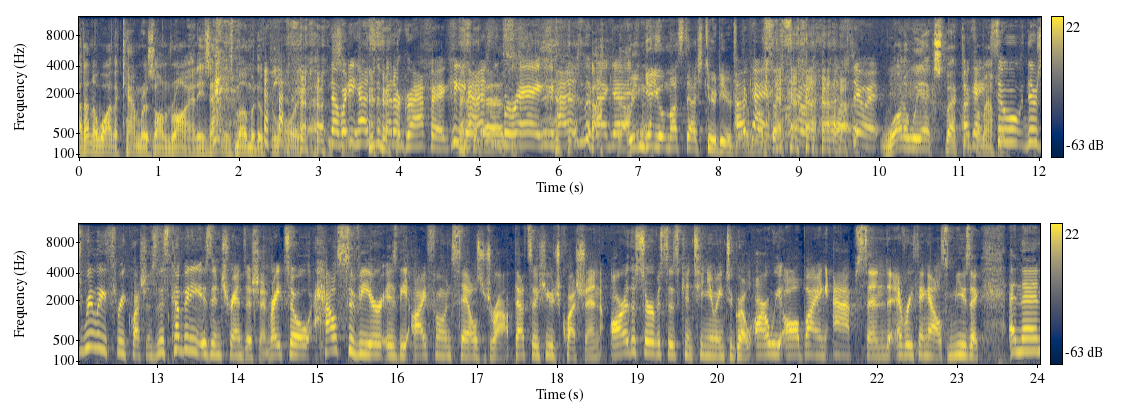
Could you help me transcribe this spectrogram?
I don't know why the camera's on Ryan. He's at his moment of glory. Nobody sake. has the better graphic. He has the beret. He has the baguette. We can get you a mustache too, Deirdre. Okay, let's do it. Let's do it. What are we expecting from Okay, Apple? so there's really three questions. This company is in transition, right? So, how severe is the iPhone sales drop? That's a huge question. Are the services continuing to grow? Are we all buying apps and everything else, music? And then,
